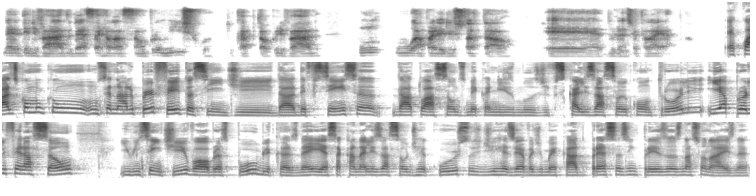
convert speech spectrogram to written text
né, derivado dessa relação promíscua do capital privado com o aparelho estatal é, durante aquela época. É quase como que um, um, cenário perfeito assim de, da deficiência da atuação dos mecanismos de fiscalização e controle e a proliferação e o incentivo a obras públicas, né, e essa canalização de recursos e de reserva de mercado para essas empresas nacionais, né?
